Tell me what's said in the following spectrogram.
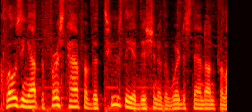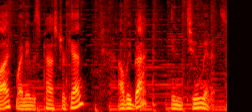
closing out the first half of the Tuesday edition of the Word to Stand On for Life. My name is Pastor Ken. I'll be back in two minutes.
